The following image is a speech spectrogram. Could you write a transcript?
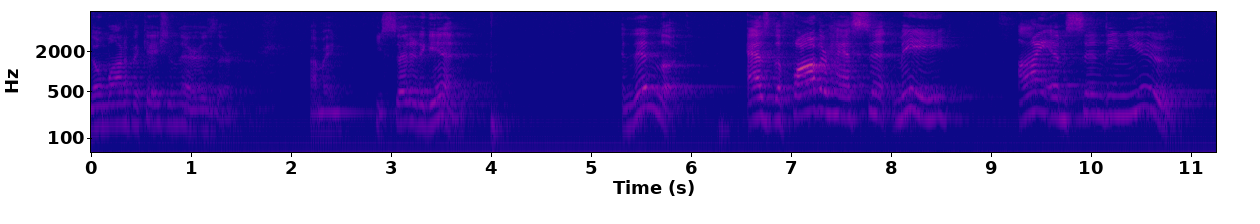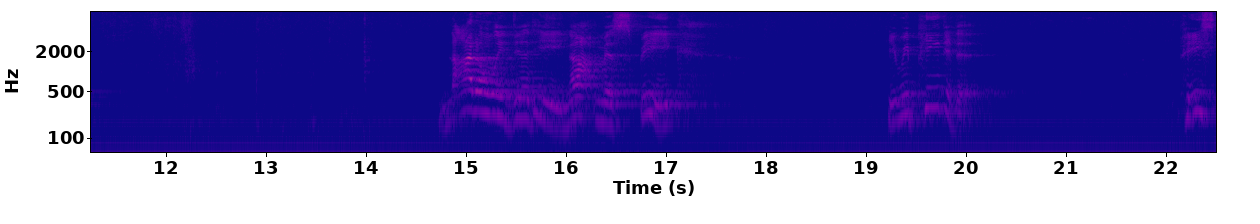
No modification there, is there? I mean, he said it again. And then look, as the Father has sent me, I am sending you. Not only did he not misspeak, he repeated it. Peace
